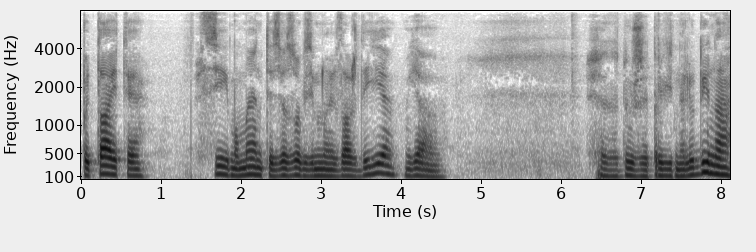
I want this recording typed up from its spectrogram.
питайте. Всі моменти, зв'язок зі мною завжди є. Я е, дуже привітна людина,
